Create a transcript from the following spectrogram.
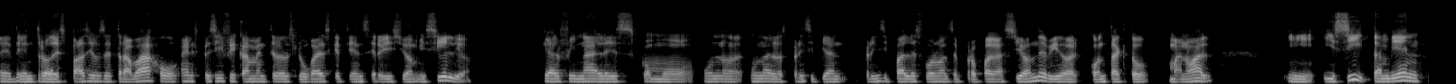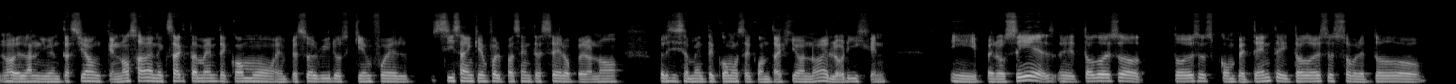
eh, dentro de espacios de trabajo, en específicamente los lugares que tienen servicio a domicilio, que al final es como una de las principales formas de propagación debido al contacto manual. Y, y, sí, también lo de la alimentación, que no saben exactamente cómo empezó el virus, quién fue el, sí saben quién fue el paciente cero, pero no precisamente cómo se contagió, ¿no? El origen. Y, pero sí, eh, todo, eso, todo eso es competente y todo eso es sobre todo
